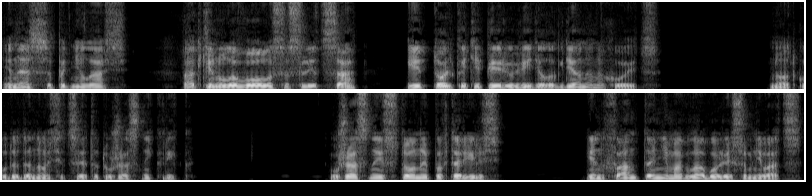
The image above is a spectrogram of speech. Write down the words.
Инесса поднялась, откинула волосы с лица и только теперь увидела, где она находится. Но откуда доносится этот ужасный крик? Ужасные стоны повторились. Инфанта не могла более сомневаться.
